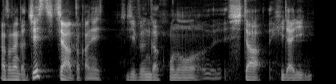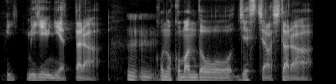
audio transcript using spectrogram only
あとなんかジェスチャーとかね自分がこの下左み右にやったらうんうん。このコマンドをジェスチャーしたら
